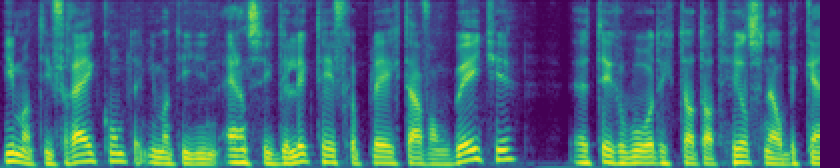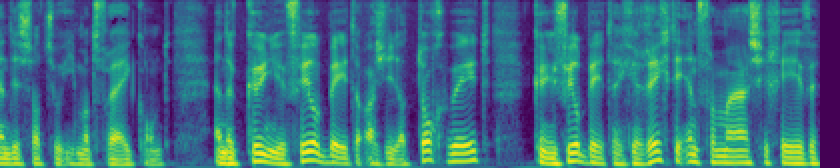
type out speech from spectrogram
Iemand die vrijkomt en iemand die een ernstig delict heeft gepleegd... daarvan weet je tegenwoordig dat dat heel snel bekend is dat zo iemand vrijkomt. En dan kun je veel beter, als je dat toch weet... kun je veel beter gerichte informatie geven.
